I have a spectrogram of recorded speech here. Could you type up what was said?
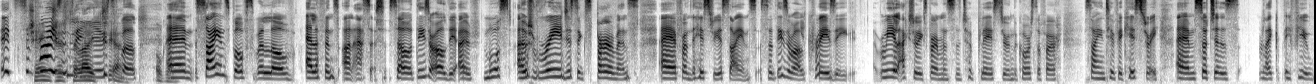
It's surprisingly lights, yeah. useful. Okay. Um, science buffs will love elephants on acid. So these are all the out, most outrageous experiments uh, from the history of science. So these are all crazy, real actual experiments that took place during the course of our scientific history, um, such as like if you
